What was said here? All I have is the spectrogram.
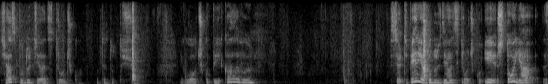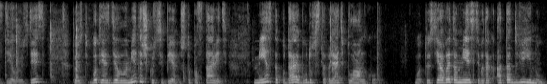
Сейчас буду делать строчку. Вот эту вот еще иголочку перекалываю. Все, теперь я буду сделать строчку. И что я сделаю здесь? То есть вот я сделала меточку себе, что поставить место, куда я буду вставлять планку. Вот, то есть я в этом месте вот так отодвину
